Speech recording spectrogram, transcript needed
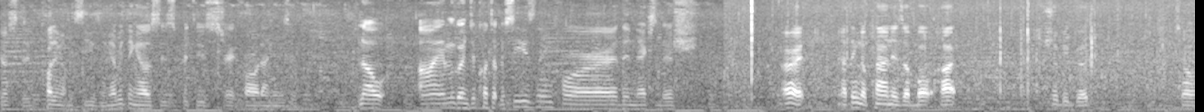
just the cutting of the seasoning. Everything else is pretty straightforward and easy. Now, I'm going to cut up the seasoning for the next dish. Alright, I think the pan is about hot. Should be good. So,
